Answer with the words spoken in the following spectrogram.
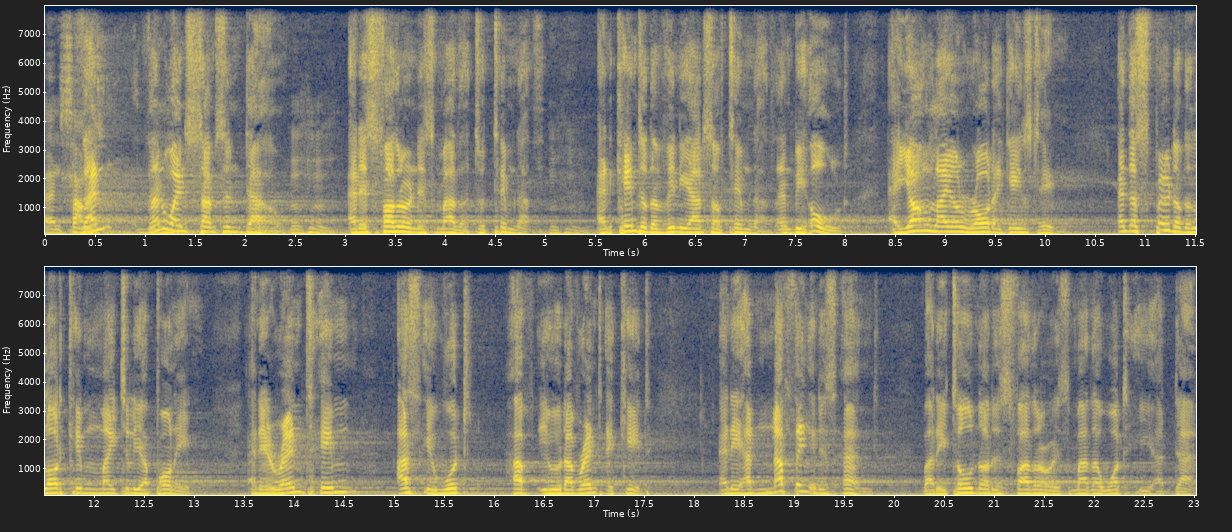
And Samson. Then, then went Samson down, mm-hmm. and his father and his mother to Timnath, mm-hmm. and came to the vineyards of Timnath. And behold, a young lion roared against him, and the Spirit of the Lord came mightily upon him, and he rent him as he would have he would have rent a kid, and he had nothing in his hand, but he told not his father or his mother what he had done.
